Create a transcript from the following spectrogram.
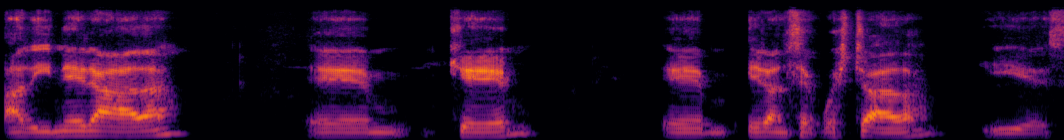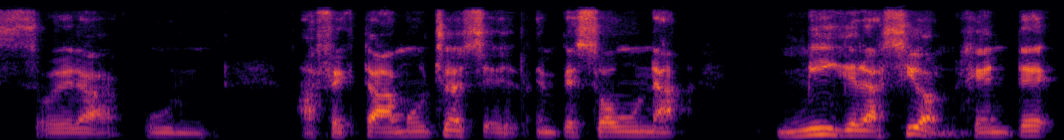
adinerada em, que em, eran secuestradas y eso era un, afectaba mucho. empezó una migración, gente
